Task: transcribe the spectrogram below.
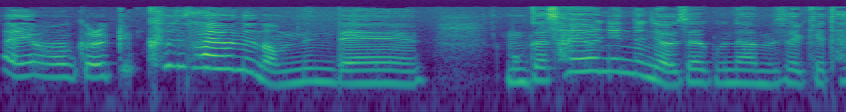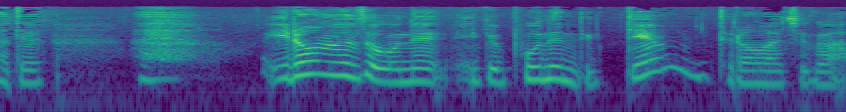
아니 뭐 그렇게 큰 사연은 없는데 뭔가 사연 있는 여자구나 하면서 이렇게 다들 아휴 이러면서 오는 이렇게 보는 느낌 들어가지고 아,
